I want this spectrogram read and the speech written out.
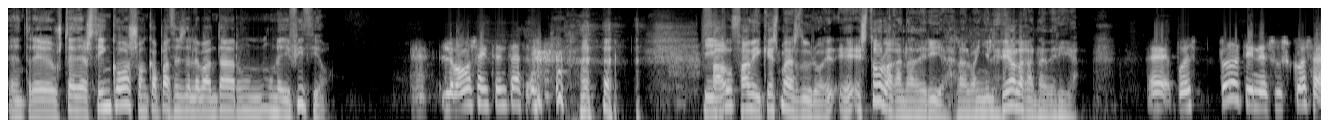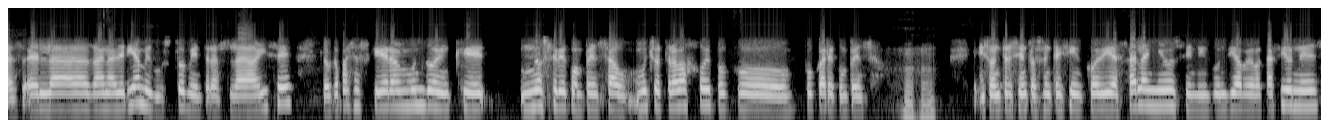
Entre ustedes cinco son capaces de levantar un, un edificio. Lo vamos a intentar. y, Fabi, ¿qué es más duro? ¿Esto o la ganadería? ¿La albañilería o la ganadería? Eh, pues todo tiene sus cosas. La ganadería me gustó mientras la hice. Lo que pasa es que era un mundo en que no se ve compensado mucho trabajo y poco poca recompensa. Y son 365 días al año sin ningún día de vacaciones.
